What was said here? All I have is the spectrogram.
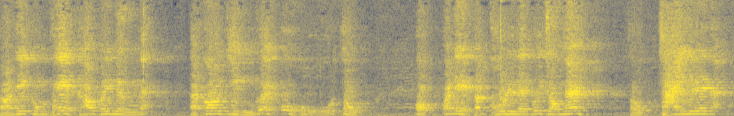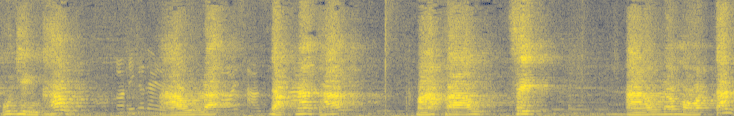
ตอนนี้กรุงเทพเข้าไปหนึ่งนะแต่ก็ยิงด้วย โอ้โหถูกอกประเดชพระคุณเลยผู้ชมนะ ถูกใจเลยนะผู้ยิงเข้าตอนนี้คะแนนเอาละร้อยสามสิบดักหน้าเท้าหมาเปล่าสิบเอาละหมอตั้ง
